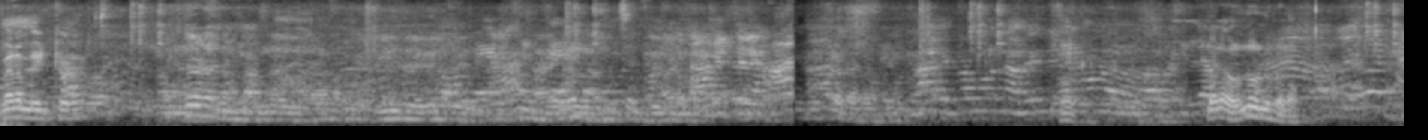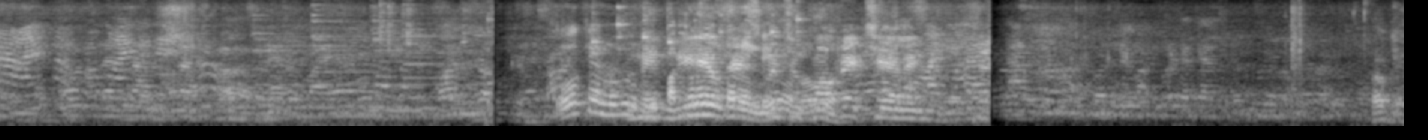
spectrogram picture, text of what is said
మేడం ఇటు చూడండి మేడం ఉండు ఉండు మేడం. ఓకే నువ్వు పక్కనే ఉంటారండి. ఓకే.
